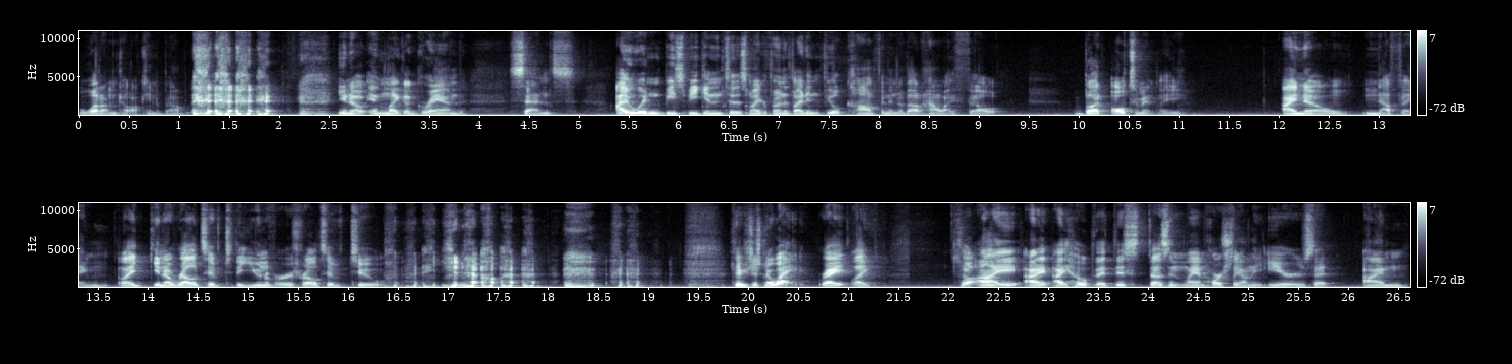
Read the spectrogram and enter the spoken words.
what I'm talking about. you know, in like a grand sense. I wouldn't be speaking into this microphone if I didn't feel confident about how I felt. But ultimately, I know nothing. Like, you know, relative to the universe, relative to, you know, there's just no way, right? Like, so I, I, I hope that this doesn't land harshly on the ears that I'm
